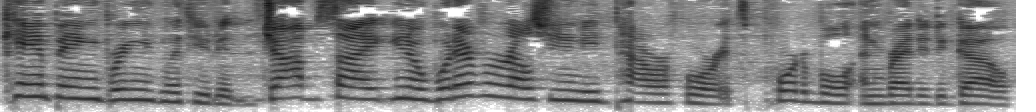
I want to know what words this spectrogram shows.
camping, bringing with you to the job site, you know, whatever else you need power for. It's portable and ready to go.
